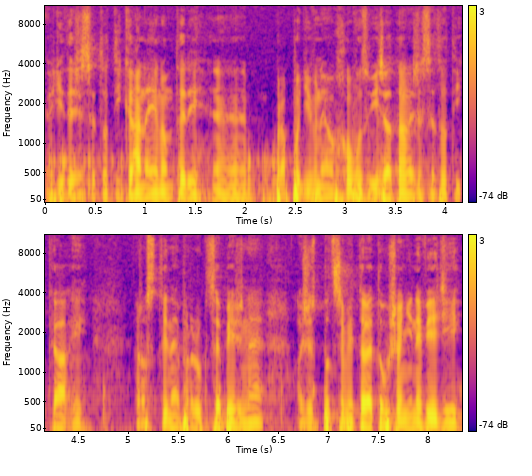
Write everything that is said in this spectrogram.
vidíte, že se to týká nejenom tedy eh, prapodivného chovu zvířat, ale že se to týká i rostlinné produkce běžné a že spotřebitelé to už ani nevědí,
